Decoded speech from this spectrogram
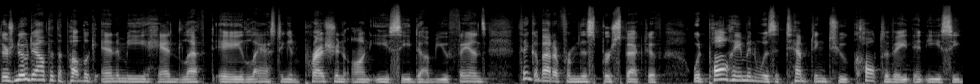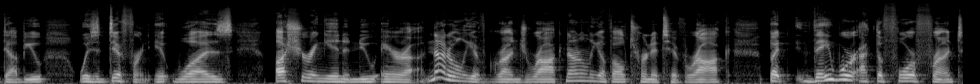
There's no doubt that the Public Enemy had left a lasting impression on ECW fans. Think about it from this perspective. What Paul Heyman was attempting to cultivate in ECW was different. It was ushering in a new era, not only of grunge rock, not only of alternative rock, but they were at the forefront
